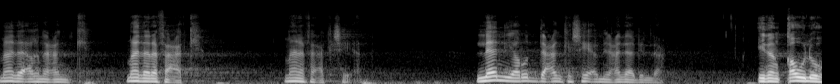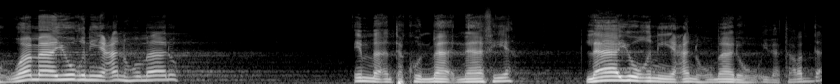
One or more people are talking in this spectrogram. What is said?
ماذا أغنى عنك؟ ماذا نفعك؟ ما نفعك شيئا. لن يرد عنك شيئا من عذاب الله. إذا قوله وما يغني عنه ماله إما أن تكون ماء نافية لا يغني عنه ماله إذا تردى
